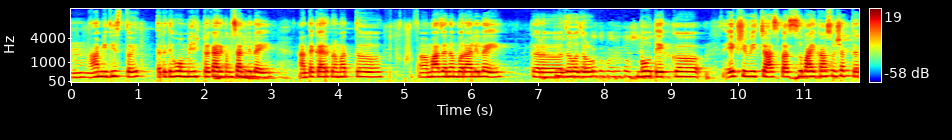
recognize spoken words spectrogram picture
आम्ही आम्ही दिसतोय. तर ते होम मिनिस्टर कार्यक्रम चाललेला आहे. आणि त्या कार्यक्रमात माझा नंबर आलेला आहे. तर जवळजवळ बहुतेक एकशे वीसच्या आसपास बायका असू शकतात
